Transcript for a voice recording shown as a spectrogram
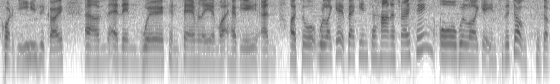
quite a few years ago, um, and then work and family and what have you. And I thought, will I get back into harness racing or will I get into the dogs? Because I've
